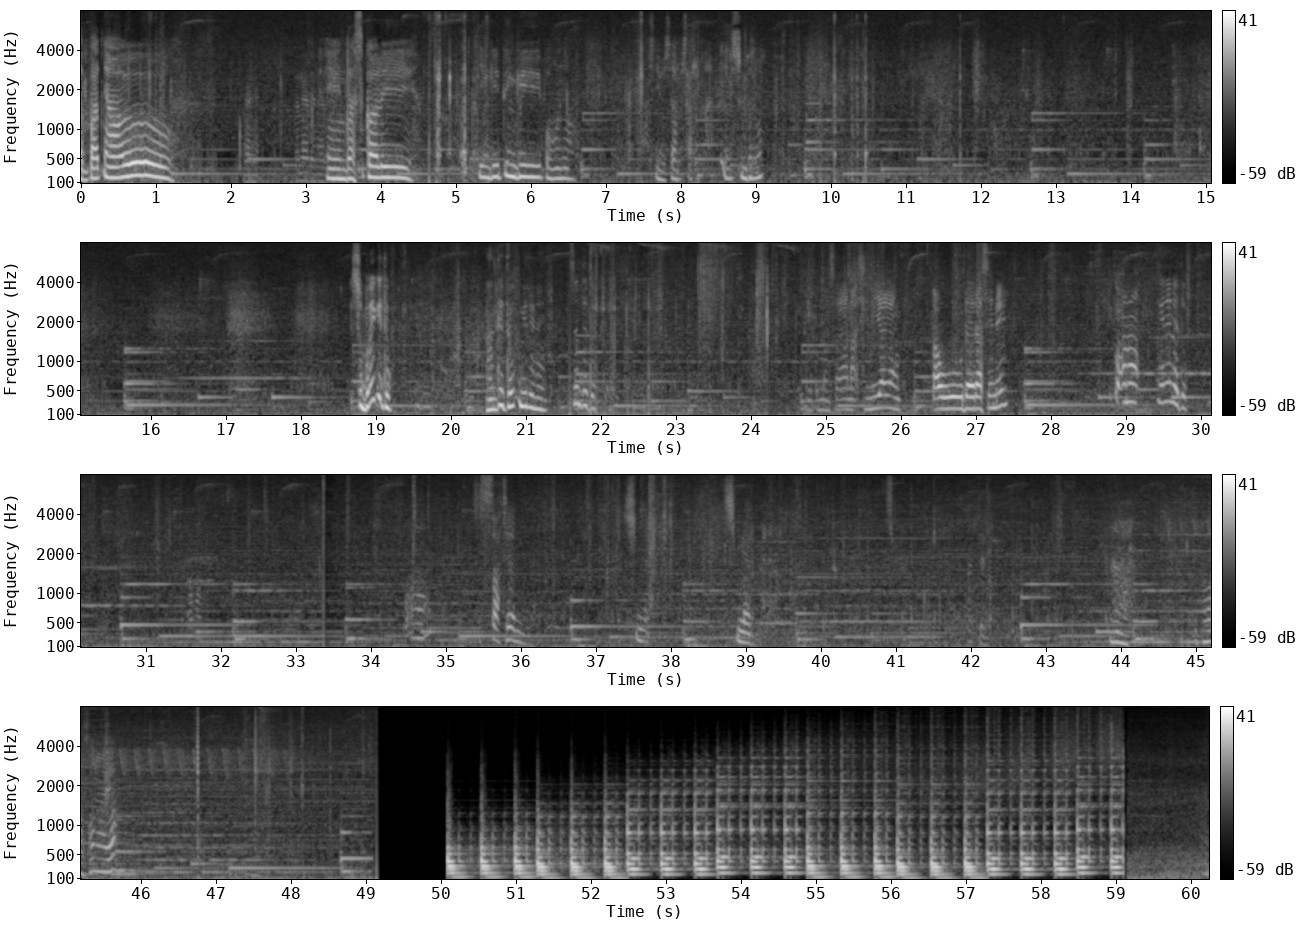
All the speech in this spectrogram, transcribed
tempatnya oh indah sekali. Tinggi-tinggi pohonnya. Masih besar-besar. Ini sumbernya. Sumbernya gitu? Nanti tuh gitu nih. Nanti tuh. Ini teman saya anak sini ya yang tahu daerah sini Ini kok anak ini nih tuh kok anak sesajen Bismillah Bismillahirrahmanirrahim nah di bawah sana ya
